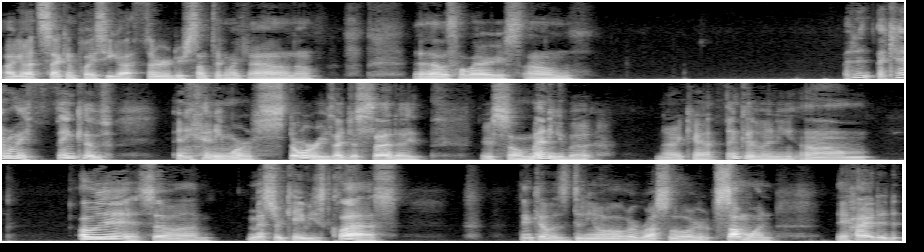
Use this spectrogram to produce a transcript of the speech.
I got second place. He got third or something like that. I don't know. that was hilarious. Um. I didn't. I can't really think of any any more stories. I just said I there's so many, but now I can't think of any. Um. Oh yeah, yeah. So um, Mr. KV's class. I think it was Daniel or Russell or someone. They hided.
